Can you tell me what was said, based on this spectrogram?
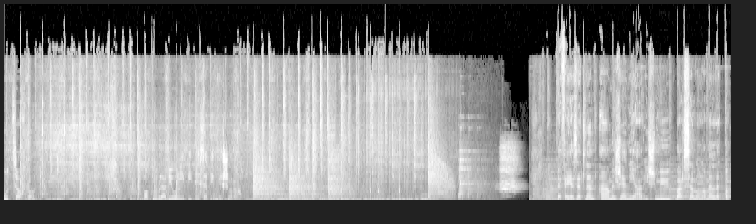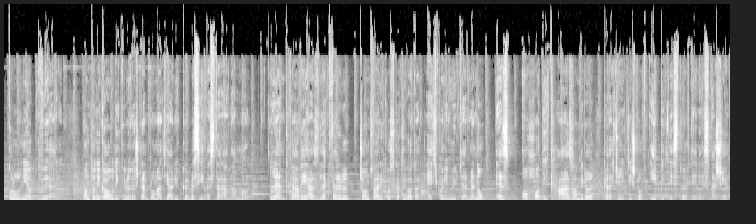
Utcafront A Klubrádió építészeti műsora Befejezetlen, ám zseniális mű Barcelona mellett a Colonia Güell. Antoni Gaudi különös templomát járjuk körbe Szilveszter Ádámmal. Lent kávéház, legfelül Csontvári Koszkativatar egykori műterme. No, ez a hadik ház, amiről Kelecsényi Kristóf építésztörténész mesél.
